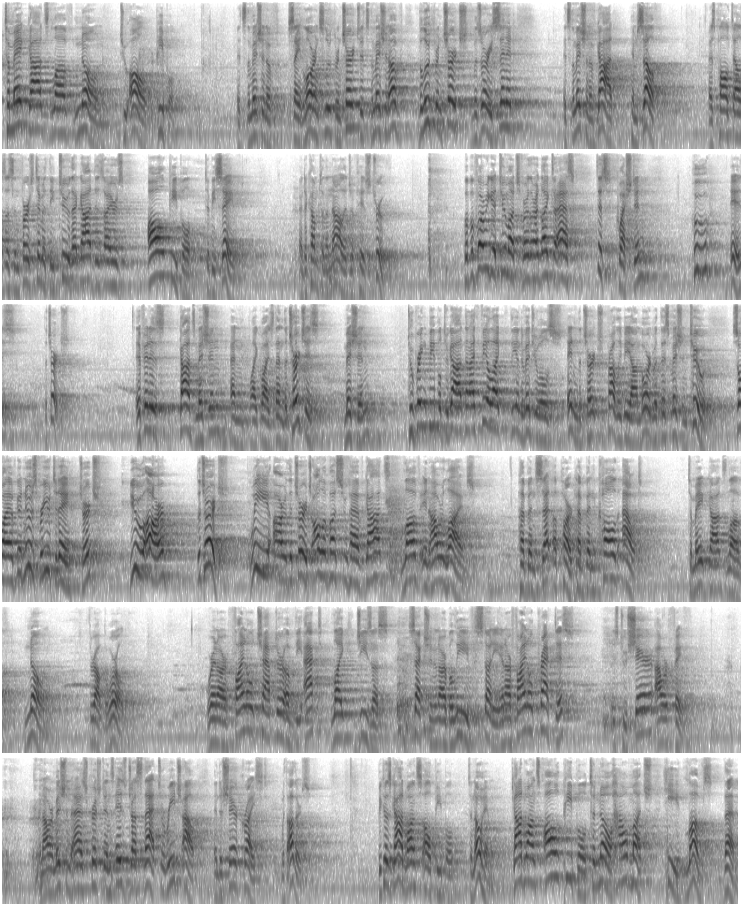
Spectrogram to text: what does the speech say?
To make God's love known to all people. It's the mission of St. Lawrence Lutheran Church, it's the mission of the Lutheran Church, Missouri Synod, it's the mission of God Himself. As Paul tells us in 1 Timothy 2, that God desires all people to be saved and to come to the knowledge of His truth. But before we get too much further, I'd like to ask this question Who is the church? If it is God's mission, and likewise then the church's mission, to bring people to God, then I feel like the individuals in the church should probably be on board with this mission too. So I have good news for you today, church. You are the church. We are the church. All of us who have God's love in our lives have been set apart, have been called out to make God's love known throughout the world. We're in our final chapter of the Act Like Jesus section in our Believe study, and our final practice is to share our faith. And our mission as Christians is just that to reach out and to share Christ with others. Because God wants all people to know Him. God wants all people to know how much He loves them.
